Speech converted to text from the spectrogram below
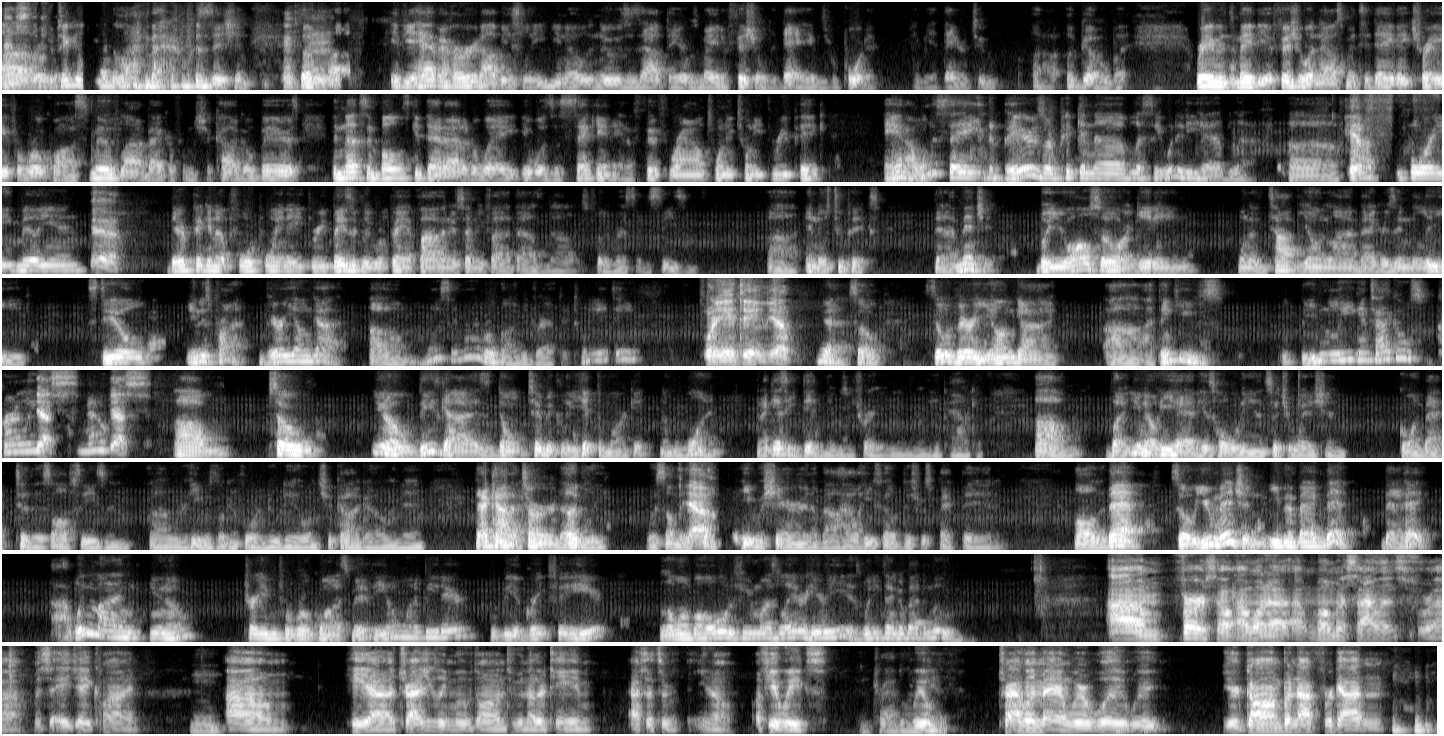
uh, particularly at the linebacker position. Mm-hmm. So, uh, if you haven't heard, obviously, you know the news is out there. It was made official today. It was reported maybe a day or two uh, ago, but Ravens made the official announcement today. They trade for Roquan Smith, linebacker from the Chicago Bears. The nuts and bolts get that out of the way. It was a second and a fifth round 2023 pick. And I want to say the Bears are picking up, let's see, what did he have left? Uh, eight million. Yeah. They're picking up 4.83. Basically, we're paying $575,000 for the rest of the season uh, in those two picks that I mentioned. But you also are getting one of the top young linebackers in the league, still in his prime, very young guy. Um, I want to say when did Roquan get drafted? 2018. 2018. Yep. Yeah. So still a very young guy. Uh, I think he's leading the league in tackles currently. Yes. Now. Yes. Um, so you know these guys don't typically hit the market. Number one, and I guess he didn't. It was a trade. He didn't really hit the market. Um, but you know, he had his hold in situation going back to this offseason uh, where he was looking for a new deal in Chicago. And then that kind of turned ugly with some of the yeah. stuff he was sharing about how he felt disrespected and all of that. So you mentioned even back then that hey, I wouldn't mind, you know, trading for Roquan Smith. He don't want to be there. Would be a great fit here. Lo and behold, a few months later, here he is. What do you think about the move? Um, first, I, I want a, a, moment of silence for uh, Mr. AJ Klein. Mm. Um, he uh, tragically moved on to another team after, th- you know, a few weeks. traveling, we, man. traveling man. We're we, we you're gone but not forgotten,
